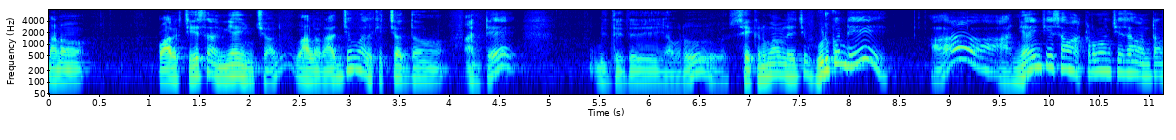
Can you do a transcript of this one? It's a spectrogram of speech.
మనం వాళ్ళకి చేసిన అన్యాయం చాలు. వాళ్ళ రాజ్యం వాళ్ళకి ఇచ్చేద్దాం. అంటే ఇది- ఎవరు? శకునమామ లేచి ఊడుకోండి అన్యాయం చేసాం అక్రమం చేసాం అంటాం.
